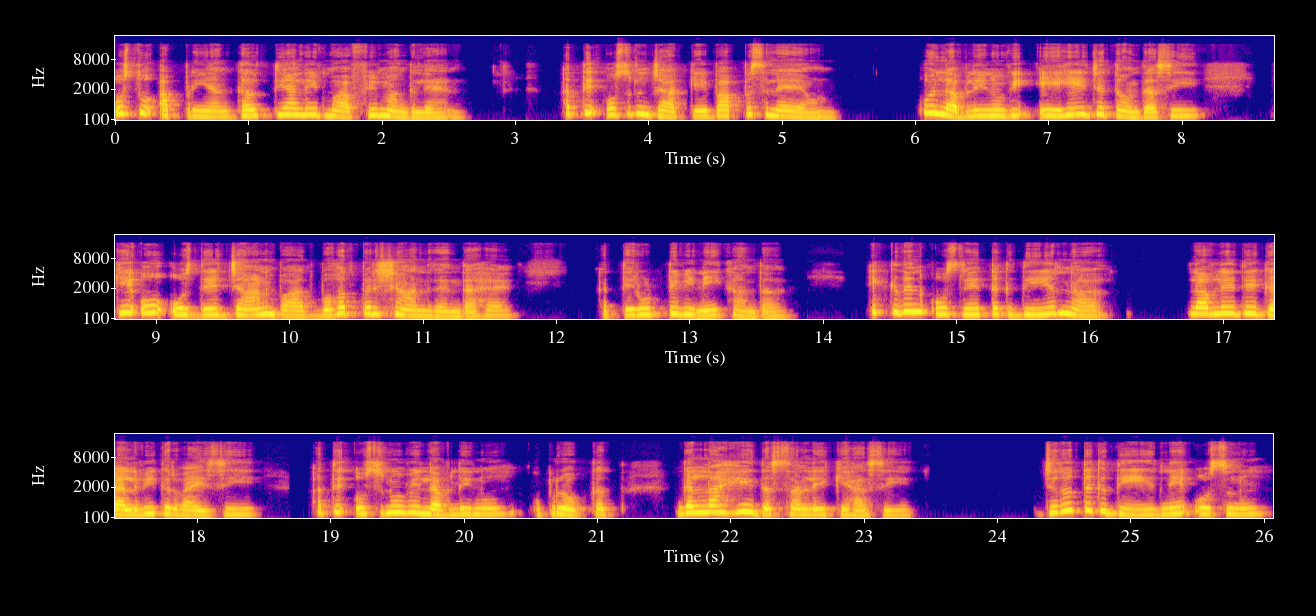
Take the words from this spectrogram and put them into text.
ਉਸ ਤੋਂ ਆਪਣੀਆਂ ਗਲਤੀਆਂ ਲਈ ਮਾਫੀ ਮੰਗ ਲੈਣ ਅਤੇ ਉਸ ਨੂੰ ਜਾ ਕੇ ਵਾਪਸ ਲੈ ਆਉਣ। ਉਹ ਲਵਲੀ ਨੂੰ ਵੀ ਇਹੀ ਜਤਾਉਂਦਾ ਸੀ ਕਿ ਉਹ ਉਸ ਦੇ ਜਾਣ ਬਾਅਦ ਬਹੁਤ ਪਰੇਸ਼ਾਨ ਰਹਿੰਦਾ ਹੈ ਅਤੇ ਰੋਟੀ ਵੀ ਨਹੀਂ ਖਾਂਦਾ। ਇੱਕ ਦਿਨ ਉਸਨੇ ਤਕਦੀਰ ਨਾਲ ਲਵਲੀ ਦੀ ਗੱਲ ਵੀ ਕਰਵਾਈ ਸੀ ਅਤੇ ਉਸ ਨੂੰ ਵੀ ਲਵਲੀ ਨੂੰ ਉਪਰੋਕਤ ਗੱਲਾਂ ਹੀ ਦੱਸਣ ਲਈ ਕਿਹਾ ਸੀ। ਜਦੋਂ ਤਕਦੀਰ ਨੇ ਉਸ ਨੂੰ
